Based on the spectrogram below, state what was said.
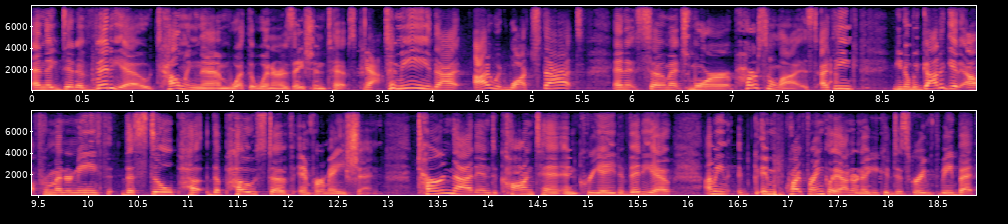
And they did a video telling them what the winterization tips. Yeah. To me, that I would watch that, and it's so much more personalized. I think you know we got to get out from underneath the still po- the post of information. Turn that into content and create a video. I mean, quite frankly, I don't know. You could disagree with me, but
